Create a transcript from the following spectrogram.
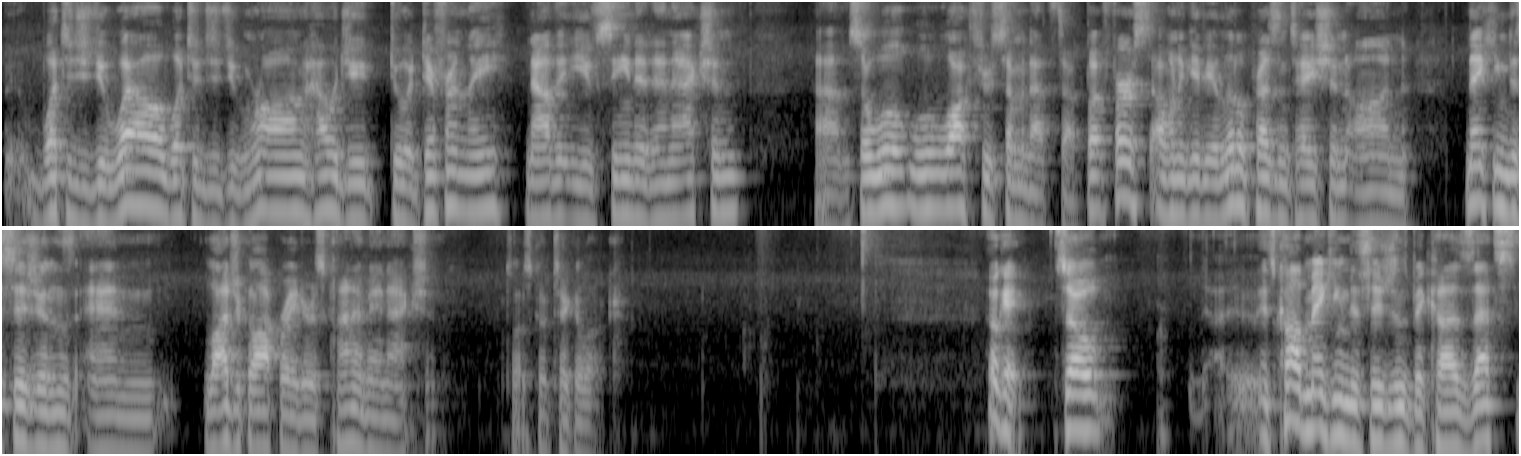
what did you do well, what did you do wrong, how would you do it differently now that you've seen it in action. Um, so we'll we'll walk through some of that stuff. But first, I want to give you a little presentation on making decisions and logical operators kind of in action. So let's go take a look. Okay, so uh, it's called making decisions because that's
